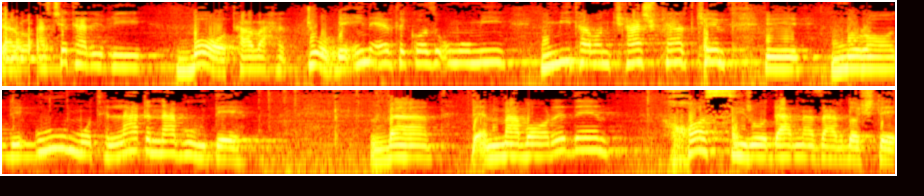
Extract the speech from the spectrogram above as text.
در از چه طریقی با توجه به این ارتکاز عمومی می‌توان کشف کرد که مراد او مطلق نبوده و موارد خاصی رو در نظر داشته.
